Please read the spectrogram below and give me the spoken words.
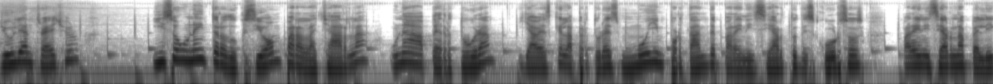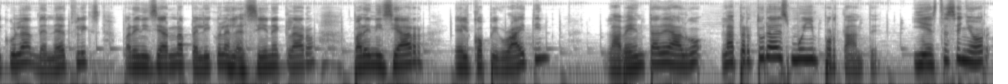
Julian Treasure, hizo una introducción para la charla una apertura. Ya ves que la apertura es muy importante para iniciar tus discursos, para iniciar una película de Netflix, para iniciar una película en el cine, claro, para iniciar el copywriting, la venta de algo. La apertura es muy importante. Y este señor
